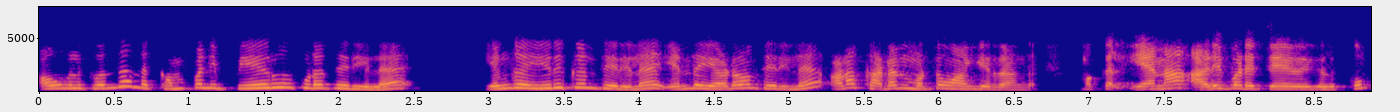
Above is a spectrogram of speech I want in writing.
அவங்களுக்கு வந்து அந்த கம்பெனி பேரும் கூட தெரியல எங்க இருக்குன்னு தெரியல எந்த இடம் தெரியல ஆனா கடன் மட்டும் வாங்கிடுறாங்க. மக்கள் ஏன்னா அடிப்படை தேவைகளுக்கும்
